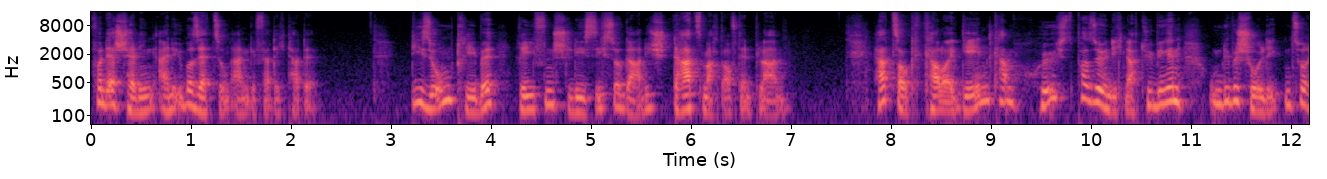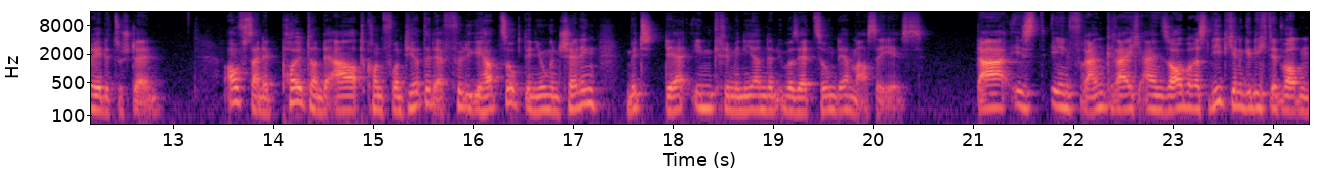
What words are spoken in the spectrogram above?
von der Schelling eine Übersetzung angefertigt hatte. Diese Umtriebe riefen schließlich sogar die Staatsmacht auf den Plan. Herzog Karl Eugen kam höchstpersönlich nach Tübingen, um die Beschuldigten zur Rede zu stellen. Auf seine polternde Art konfrontierte der füllige Herzog den jungen Schelling mit der inkriminierenden Übersetzung der Marseillaise. Da ist in Frankreich ein sauberes Liedchen gedichtet worden,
